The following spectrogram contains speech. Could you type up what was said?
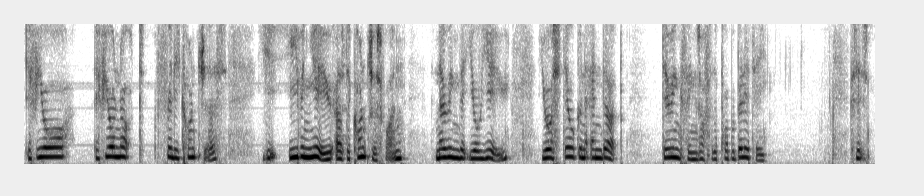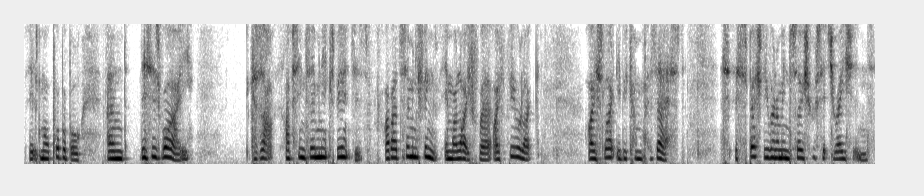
if you're if you're not fully conscious, you, even you as the conscious one, knowing that you're you, you're still going to end up doing things off of the probability because it's it's more probable. And this is why, because I've, seen so many experiences. I've had so many things in my life where I feel like I slightly become possessed, especially when I'm in social situations.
